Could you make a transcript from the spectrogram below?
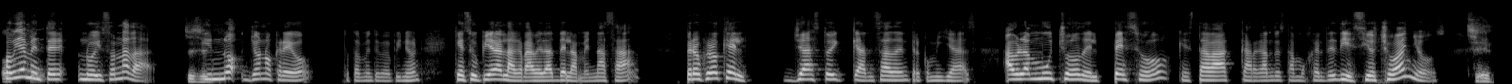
Obviamente no hizo nada. Y no, yo no creo totalmente mi opinión, que supiera la gravedad de la amenaza, pero creo que el ya estoy cansada, entre comillas, habla mucho del peso que estaba cargando esta mujer de 18 años. Sí.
